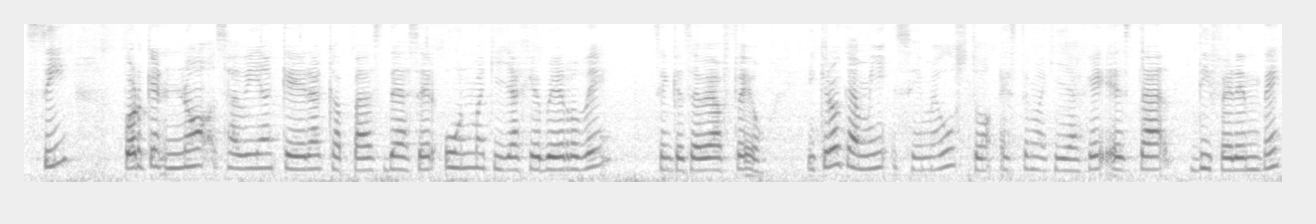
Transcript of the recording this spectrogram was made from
sí, porque no sabía que era capaz de hacer un maquillaje verde sin que se vea feo. Y creo que a mí sí me gustó este maquillaje, está diferente,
